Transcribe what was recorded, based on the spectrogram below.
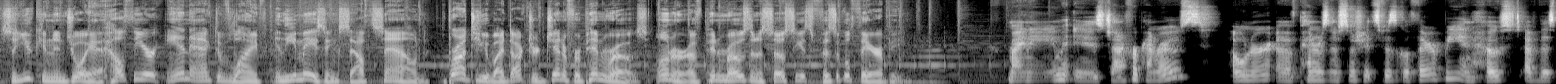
so you can enjoy a healthier and active life in the amazing South Sound. Brought to you by Dr. Jennifer Penrose, owner of Penrose and Associates Physical Therapy. My name is Jennifer Penrose, owner of Penrose and Associates Physical Therapy and host of this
